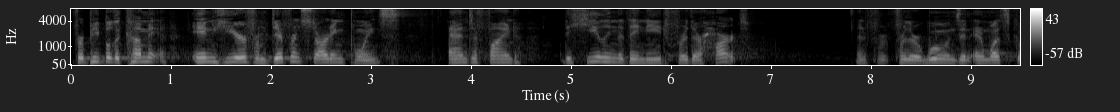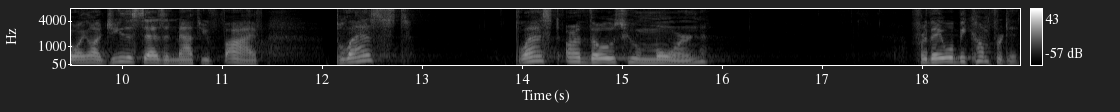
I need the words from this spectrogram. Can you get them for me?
for people to come in here from different starting points and to find the healing that they need for their heart and for, for their wounds and, and what's going on. Jesus says in Matthew 5 Blessed, blessed are those who mourn, for they will be comforted.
